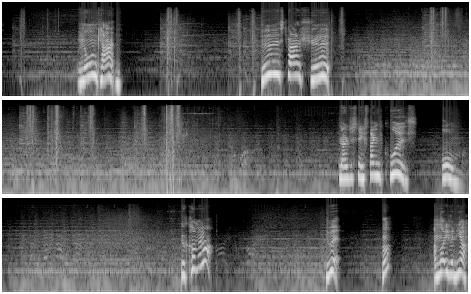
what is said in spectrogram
No one can. Who's trying to shoot? Now I just need to find clues. Oh my. You're coming up. Do it. Huh? I'm not even here.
